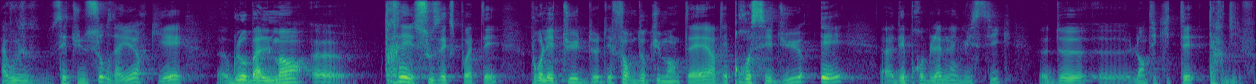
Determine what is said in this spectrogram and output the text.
Ah, c'est une source d'ailleurs qui est euh, globalement euh, très sous-exploitée pour l'étude des formes documentaires, des procédures et euh, des problèmes linguistiques de l'Antiquité tardive.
